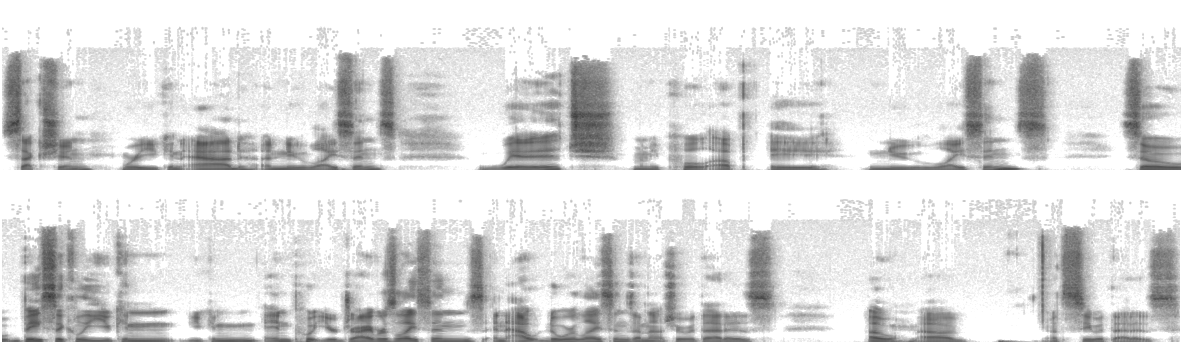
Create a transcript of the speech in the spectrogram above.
section where you can add a new license. Which let me pull up a new license. So basically, you can you can input your driver's license, an outdoor license. I'm not sure what that is. Oh, uh, let's see what that is.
